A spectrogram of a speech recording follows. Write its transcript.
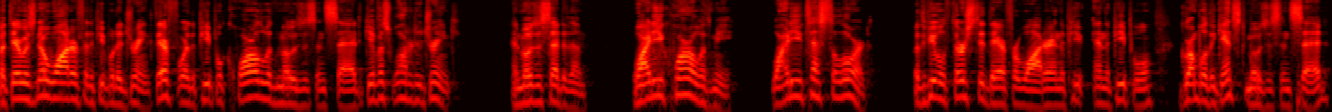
But there was no water for the people to drink. Therefore, the people quarreled with Moses and said, Give us water to drink. And Moses said to them, Why do you quarrel with me? Why do you test the Lord? But the people thirsted there for water, and the, pe- and the people grumbled against Moses and said,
